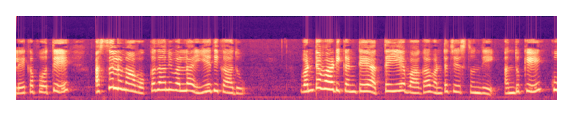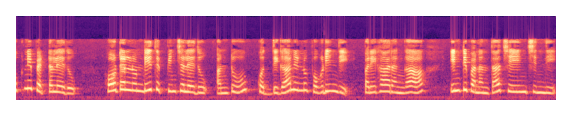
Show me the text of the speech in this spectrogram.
లేకపోతే అస్సలు నా ఒక్కదాని వల్ల అయ్యేది కాదు. వంటవాడి కంటే అత్తయ్యే బాగా వంట చేస్తుంది. అందుకే కుక్ని పెట్టలేదు. హోటల్ నుండి తెప్పించలేదు అంటూ కొద్దిగా నిన్ను పొగిడింది. పరిహారంగా ఇంటి పనంతా చేయించింది.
